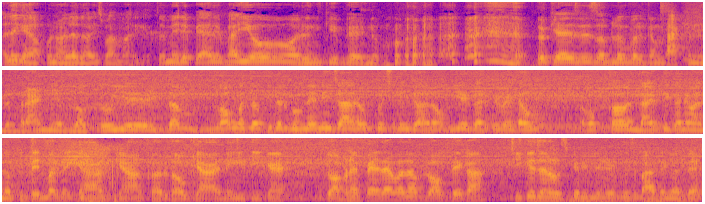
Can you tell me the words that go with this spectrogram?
अलग है अपन अलग है इस बार मार के तो मेरे प्यारे भाइयों और उनकी बहनों तो कैसे सब लोग welcome back to the brand new blog तो ये एकदम ब्लॉग मतलब किधर घूमने नहीं जा रहा हूँ कुछ नहीं जा रहा हूँ ये घर पे बैठा हूँ अब आपका लाइव दिखाने वाला हूँ कि दिन भर में क्या क्या करता हूँ, क्या नहीं, ठीक है? तो आपने पहले वाला ब्लॉग देखा, ठीक है? ज़रा उसके रिलेटेड कुछ बातें करते हैं।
